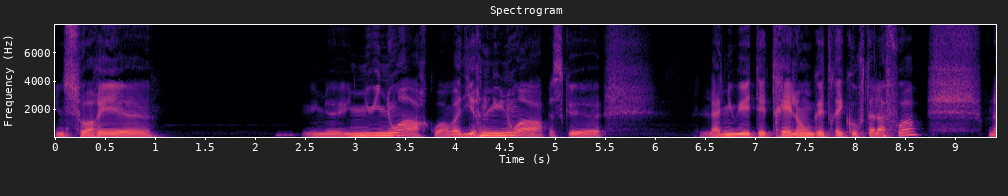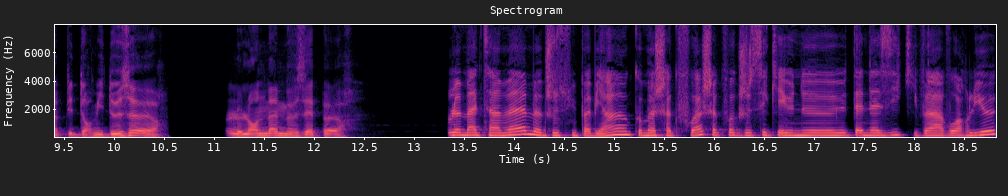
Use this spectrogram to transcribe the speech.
une soirée, euh, une, nuit noire, quoi. On va dire une nuit noire, parce que la nuit était très longue et très courte à la fois. On a peut-être dormi deux heures. Le lendemain me faisait peur. Le matin même, je suis pas bien, comme à chaque fois. Chaque fois que je sais qu'il y a une euthanasie qui va avoir lieu,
